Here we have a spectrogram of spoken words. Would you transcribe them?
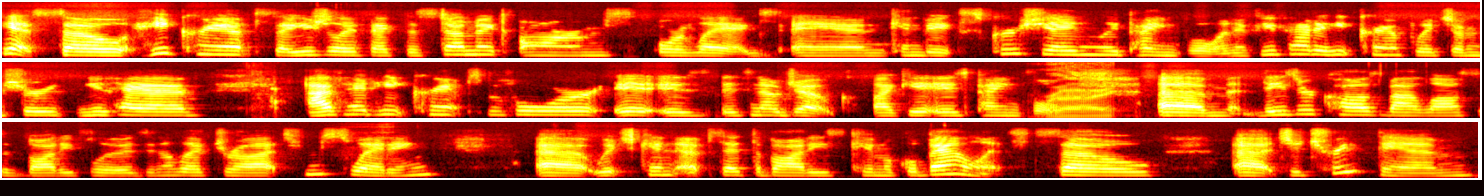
Yes, so heat cramps, they usually affect the stomach, arms, or legs and can be excruciatingly painful. And if you've had a heat cramp, which I'm sure you have, I've had heat cramps before, it is it's no joke. Like it is painful. Right. Um, these are caused by loss of body fluids and electrolytes from sweating, uh, which can upset the body's chemical balance. So uh, to treat them,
